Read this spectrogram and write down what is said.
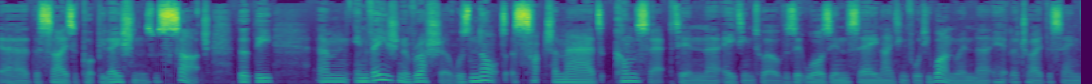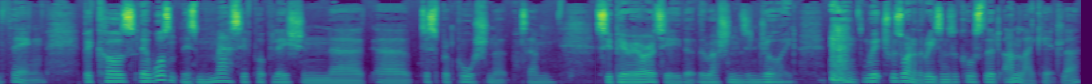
uh, the size of populations was such that the um, invasion of Russia was not such a mad concept in uh, 1812 as it was in, say, 1941 when uh, Hitler tried the same thing, because there wasn't this massive population uh, uh, disproportionate um, superiority that the Russians enjoyed, which was one of the reasons, of course, that unlike Hitler,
